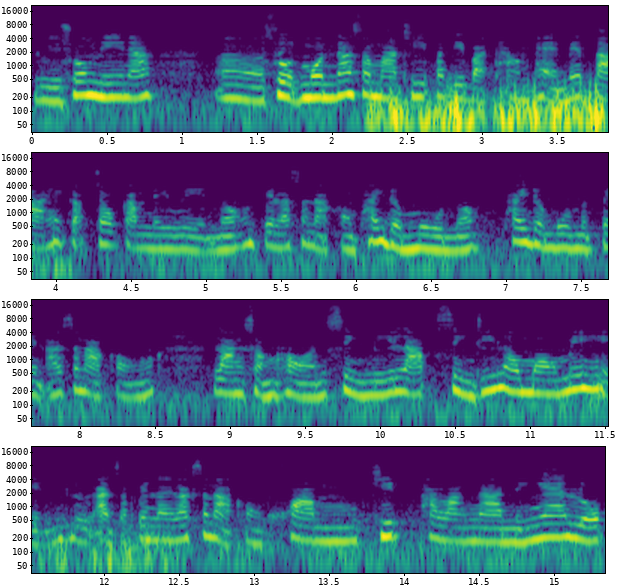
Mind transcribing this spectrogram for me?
หรือช่วงนี้นะสวดมนต์นั่งสมาธิปฏิบัติธรรมแผ่เมตตาให้กับเจ้ากรรมในายเวรเนาะมันเป็นลักษณะของไพ่เดอะมูนเนาะไพ่เดอะมูนมันเป็นลักษณะของลางสังหรณ์สิ่งลี้ลับ สิ่งที่เรามองไม่เห็น หรืออาจจะเป็นในลักษณะของความคิดพลังงานในแง่ลบ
